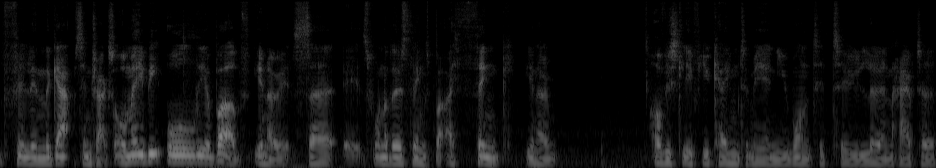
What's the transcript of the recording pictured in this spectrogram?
fill in the gaps in tracks or maybe all the above. You know it's uh, it's one of those things but I think you know obviously if you came to me and you wanted to learn how to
